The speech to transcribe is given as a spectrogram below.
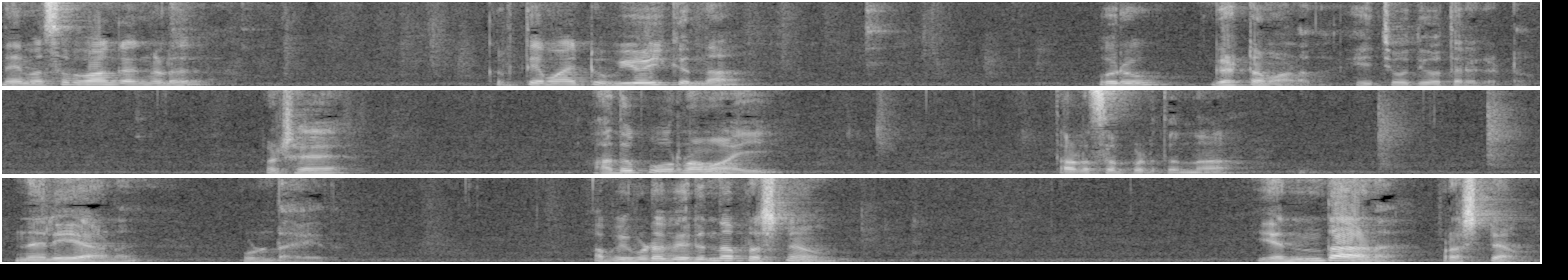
നിയമസഭാംഗങ്ങൾ കൃത്യമായിട്ട് ഉപയോഗിക്കുന്ന ഒരു ഘട്ടമാണത് ഈ ചോദ്യോത്തര ഘട്ടം. പക്ഷേ അത് പൂർണമായി തടസ്സപ്പെടുത്തുന്ന നിലയാണ് ഉണ്ടായത്. അപ്പോൾ ഇവിടെ വരുന്ന പ്രശ്നം എന്താണ് പ്രശ്നം?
